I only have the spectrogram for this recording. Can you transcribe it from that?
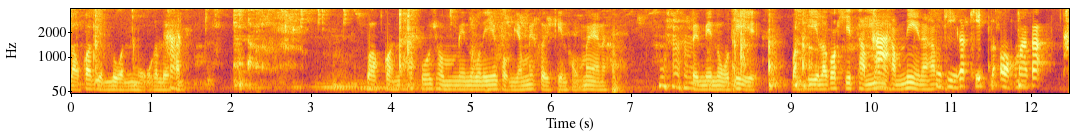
เราก็เรียนรวนหมูกันเลยครับ บอกก่อนนะครับคุณผู้ชมเมนูนี้ผมยังไม่เคยกินของแม่นะครับ เป็นเมนูที่บางทีเราก็คิดทำนู่นค่ะ ทำนี่นะครับ บางทีก็คิดออกมาก็ท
